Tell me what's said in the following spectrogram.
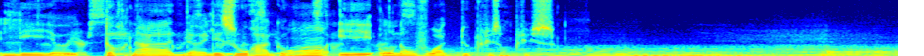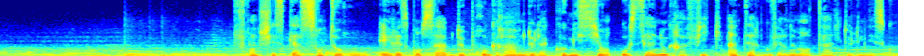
les tornades, les ouragans et on en voit de plus en plus. Francesca Santoro est responsable de programme de la Commission océanographique intergouvernementale de l'UNESCO.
